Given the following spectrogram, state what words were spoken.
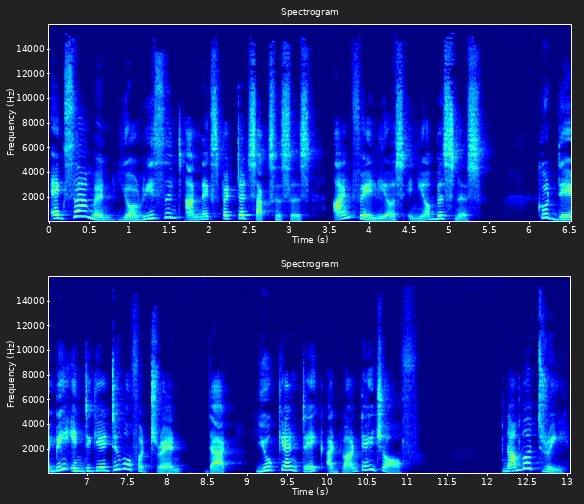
Examine your recent unexpected successes and failures in your business. Could they be indicative of a trend that you can take advantage of? Number three,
